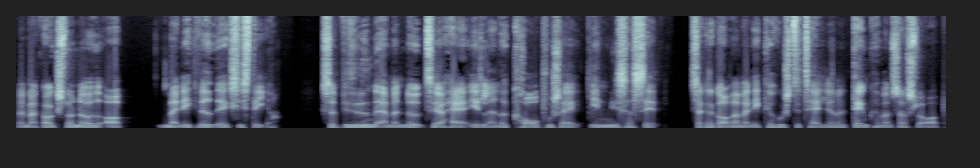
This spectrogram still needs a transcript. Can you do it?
Men man kan jo ikke slå noget op, man ikke ved eksisterer. Så viden er man nødt til at have et eller andet korpus af inden i sig selv. Så kan det godt være, at man ikke kan huske detaljerne. Dem kan man så slå op.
